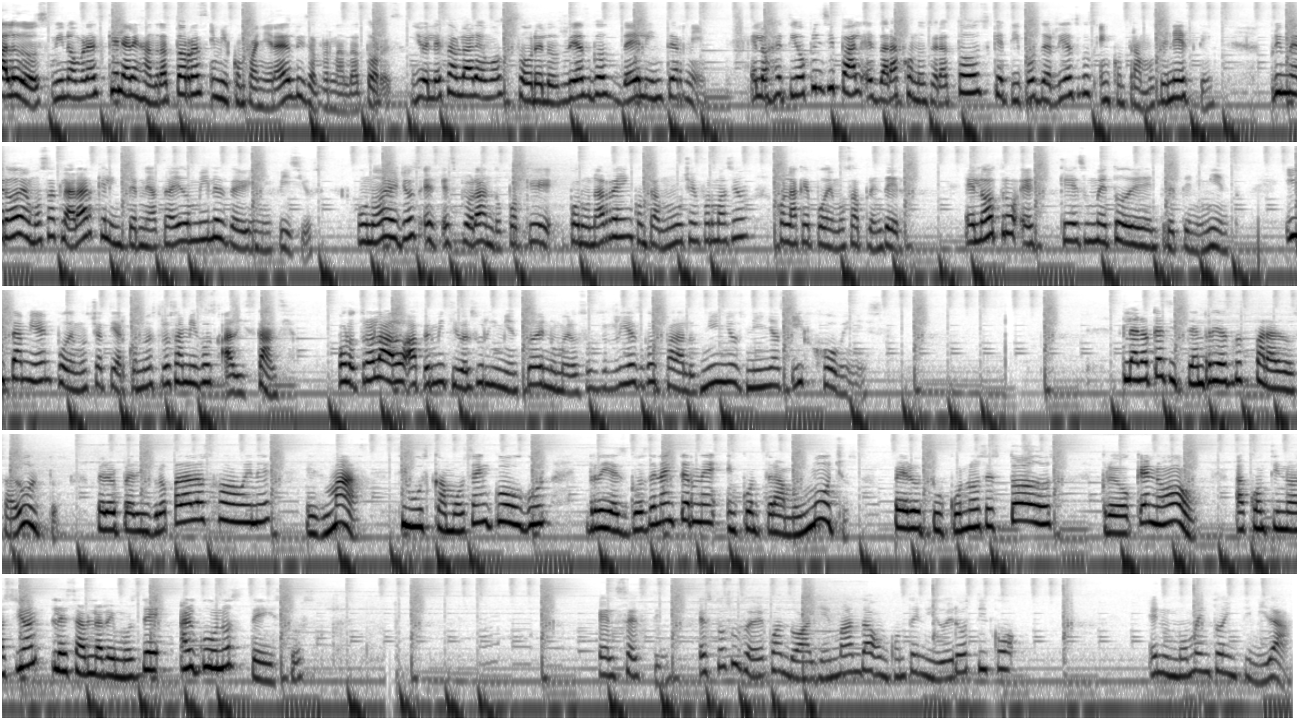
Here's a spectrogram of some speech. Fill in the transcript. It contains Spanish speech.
Saludos, mi nombre es Kelly Alejandra Torres y mi compañera es Luisa Fernanda Torres y hoy les hablaremos sobre los riesgos del Internet. El objetivo principal es dar a conocer a todos qué tipos de riesgos encontramos en este. Primero debemos aclarar que el Internet ha traído miles de beneficios. Uno de ellos es explorando, porque por una red encontramos mucha información con la que podemos aprender. El otro es que es un método de entretenimiento y también podemos chatear con nuestros amigos a distancia. Por otro lado, ha permitido el surgimiento de numerosos riesgos para los niños, niñas y jóvenes. Claro que existen riesgos para los adultos, pero el peligro para los jóvenes es más. Si buscamos en Google riesgos de la Internet encontramos muchos, pero tú conoces todos. Creo que no. A continuación les hablaremos de algunos de estos. El sexting. Esto sucede cuando alguien manda un contenido erótico en un momento de intimidad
